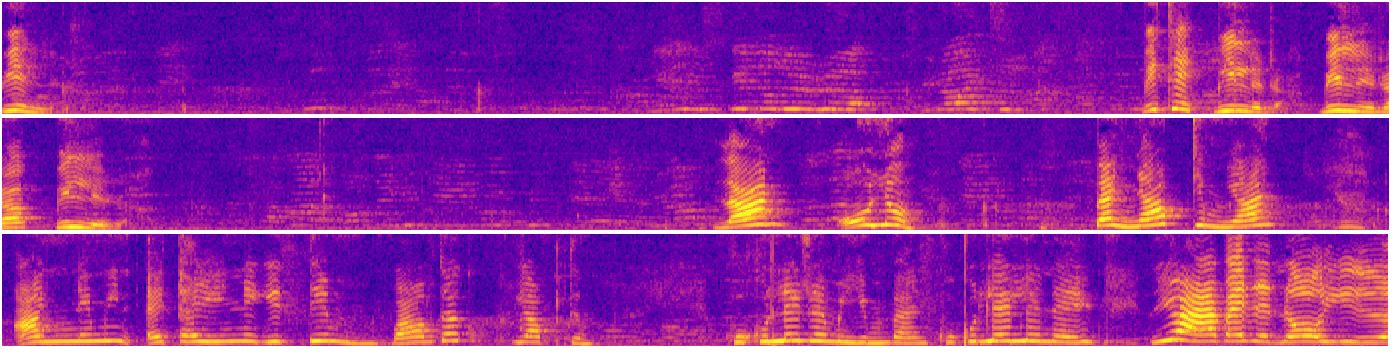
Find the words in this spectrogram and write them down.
1 lira. Bir tek 1 lira. 1 lira, 1 lira. Lan oğlum ben ne yaptım ya? Annemin eteğine gittim. Bardak yaptım. Kukulele miyim ben? Kukulele ne? Ya bana ne oluyor?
